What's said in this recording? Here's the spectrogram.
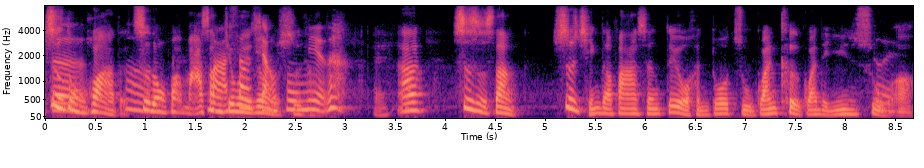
自动化的、嗯、自动化，马上就会这种思考。哎啊，事实上，事情的发生都有很多主观、客观的因素啊。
